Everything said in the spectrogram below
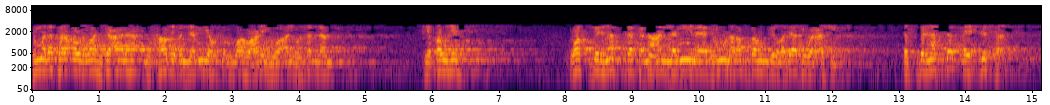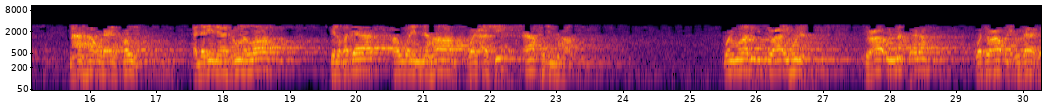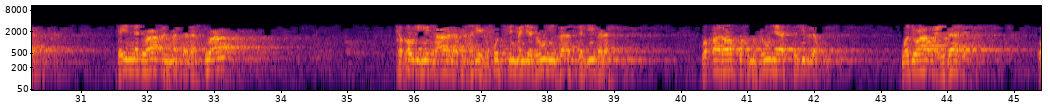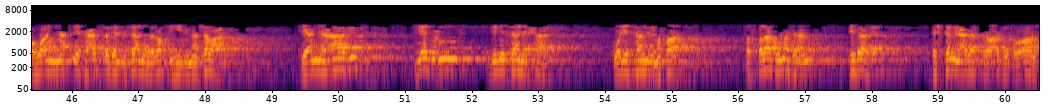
ثم ذكر قول الله تعالى مخاطبا نبيه صلى الله عليه وآله وسلم في قوله واصبر نفسك مع الذين يدعون ربهم بالغداة والعشي. اصبر نفسك أي احبسها مع هؤلاء القوم. الذين يدعون الله بالغداة أول النهار والعشي آخر النهار. والمراد بالدعاء هنا دعاء المسألة ودعاء العبادة. فإن دعاء المسألة دعاء كقوله تعالى في الحديث القدسي من يدعوني فأستجيب له وقال ربكم ادعوني أستجب لكم ودعاء عبادة. وهو أن يتعبد الإنسان لربه بما شرع لأن العابد يدعو بلسان الحال ولسان المقال. فالصلاة مثلا عبادة تشتمل على قراءة القرآن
